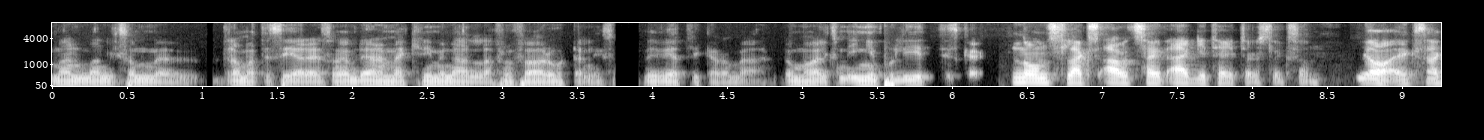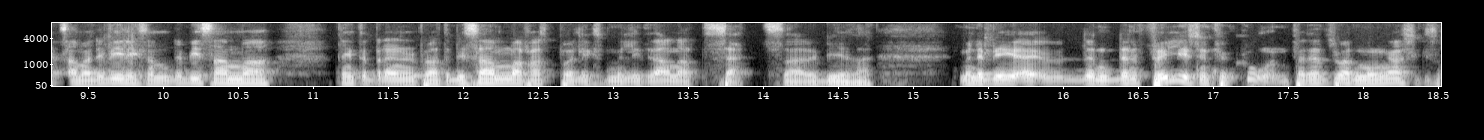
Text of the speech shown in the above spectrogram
man, man liksom eh, dramatiserar det som det är de här kriminella från förorten. Liksom. Vi vet vilka de är. De har liksom ingen politiska... Någon slags outside agitators liksom. Ja, exakt samma. Det blir, liksom, det blir samma, tänkte på det när du pratade, det blir samma fast på liksom ett lite annat sätt. Så här, det blir så. Men det blir, eh, den, den följer sin funktion. För jag tror att många liksom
